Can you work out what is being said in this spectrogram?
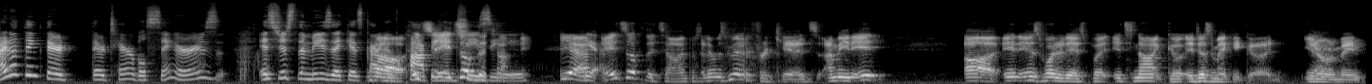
I don't think they're they're terrible singers. It's just the music is kind No, of poppy it's and cheesy. Yeah, Yeah. it's up the times, and it was meant for kids. I mean, it, uh, it is what it is, but it's not good. It doesn't make it good. You know what I mean?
